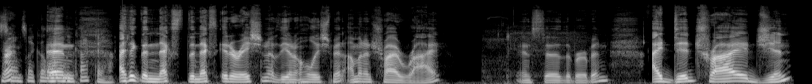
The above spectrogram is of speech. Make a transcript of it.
Right. Sounds like a lovely and cocktail. I think the next the next iteration of the Unholy Schmitt, I'm going to try rye instead of the bourbon. I did try gin.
